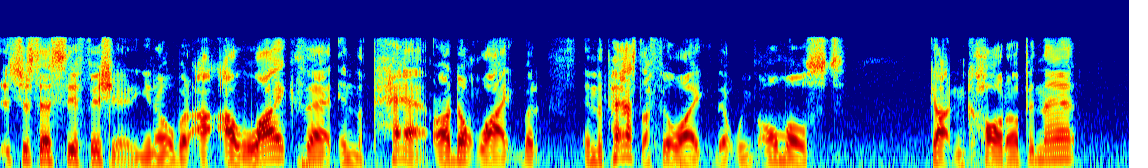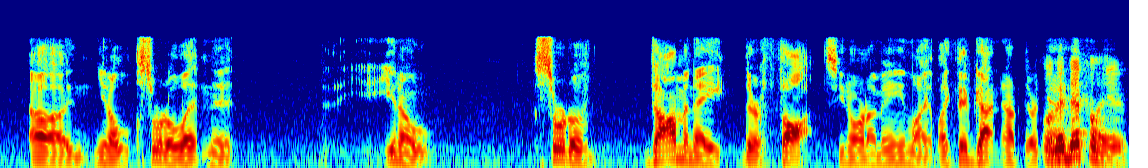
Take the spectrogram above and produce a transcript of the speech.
it's just that's the officiating. You know, but I, I like that in the past, or I don't like, but in the past, I feel like that we've almost gotten caught up in that. uh, you know, sort of letting it, you know, sort of dominate their thoughts. You know what I mean? Like like they've gotten out of their. Well, game. they're definitely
